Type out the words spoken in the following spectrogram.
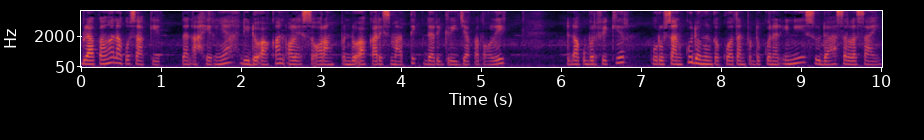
Belakangan aku sakit, dan akhirnya didoakan oleh seorang pendoa karismatik dari gereja Katolik. Dan aku berpikir, urusanku dengan kekuatan perdukunan ini sudah selesai.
